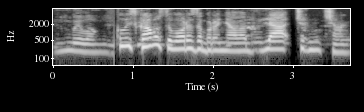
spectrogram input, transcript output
милом. Колись каву суворо забороняла для чернівчан.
